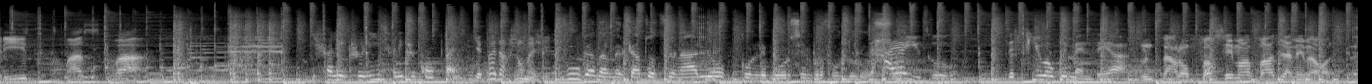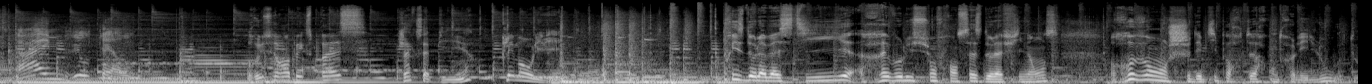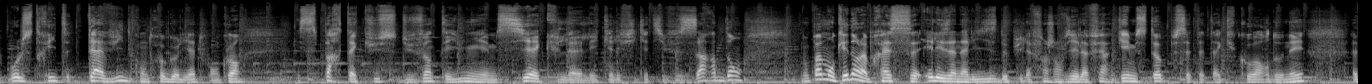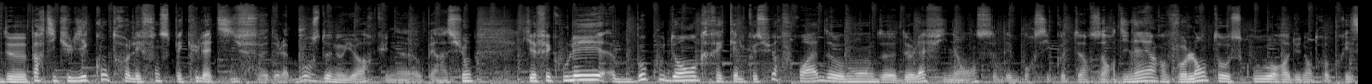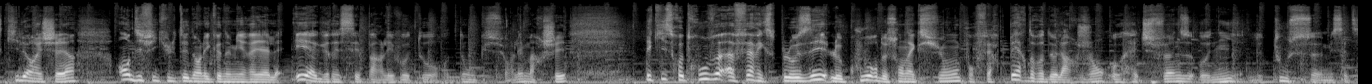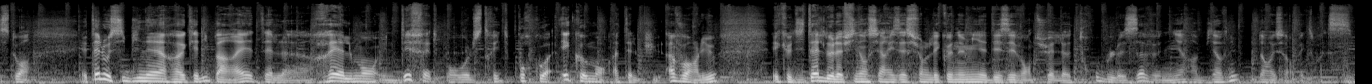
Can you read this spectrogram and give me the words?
говорит Москва. Il fallait que je lise, il fallait que je comprenne. Il n'y a pas d'argent magique. Fuga dal mercato azionario con le borse in profondo The rosso. higher you go, the fewer women there are. Nous ne parlons forcément pas de la même Europe. Time will tell. Russe Europe Express, Jacques Sapir, Clément Olivier. Prise de la Bastille, révolution française de la finance, revanche des petits porteurs contre les loups de Wall Street, David contre Goliath ou encore Spartacus du 21e siècle. Les qualificatifs ardents n'ont pas manqué dans la presse et les analyses depuis la fin janvier l'affaire GameStop, cette attaque coordonnée de particuliers contre les fonds spéculatifs de la bourse de New York, une opération qui a fait couler beaucoup d'encre et quelques sueurs froides au monde de la finance, des boursicoteurs ordinaires volant au secours d'une entreprise qui leur est chère, en difficulté dans l'économie réelle et agressée par les vautours donc sur les marchés et qui se retrouve à faire exploser le cours de son action pour faire perdre de l'argent aux hedge funds au nid de tous. Mais cette histoire est-elle aussi binaire qu'elle y paraît? Est-elle réellement une défaite pour Wall Street? Pourquoi et comment a-t-elle pu avoir lieu? Et que dit-elle de la financiarisation de l'économie et des éventuels troubles à venir? Bienvenue dans Europe Express.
